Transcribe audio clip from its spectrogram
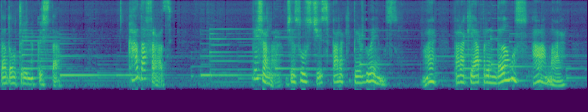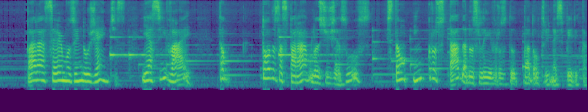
da doutrina cristã. Cada frase. Veja lá, Jesus disse para que perdoemos, não é? para que aprendamos a amar, para sermos indulgentes, e assim vai. Então, todas as parábolas de Jesus estão incrustadas nos livros do, da doutrina espírita.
